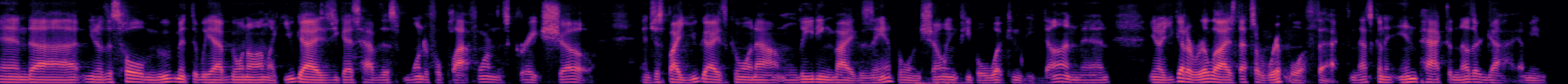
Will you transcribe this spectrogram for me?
And uh, you know this whole movement that we have going on, like you guys, you guys have this wonderful platform, this great show, and just by you guys going out and leading by example and showing people what can be done, man, you know you got to realize that's a ripple effect, and that's going to impact another guy. I mean,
